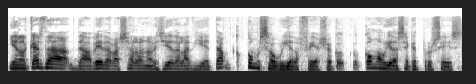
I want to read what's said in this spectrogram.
I en el cas de- d'haver de, de baixar l'energia de la dieta, com s'hauria de fer això? Com, com hauria de ser aquest procés?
